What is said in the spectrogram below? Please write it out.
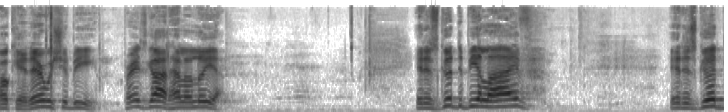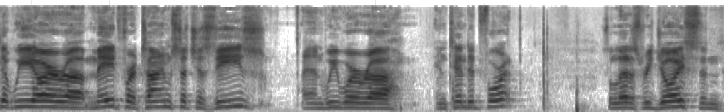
Okay, there we should be. Praise God. Hallelujah. It is good to be alive. It is good that we are uh, made for a time such as these, and we were uh, intended for it. So let us rejoice and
